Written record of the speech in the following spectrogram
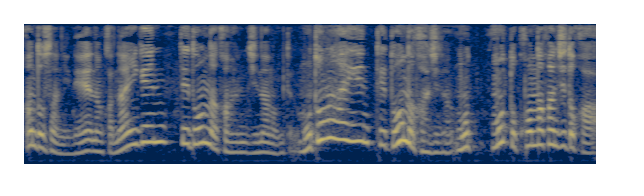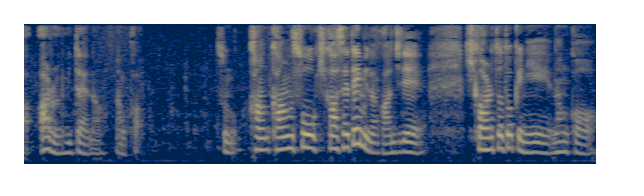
安藤さんにねなんか内言ってどんな感じなのみたいな。元の内言ってどんな感じなの？ももっとこんな感じとかある？みたいな。なんかその感想を聞かせてみたいな感じで聞かれた時になんか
